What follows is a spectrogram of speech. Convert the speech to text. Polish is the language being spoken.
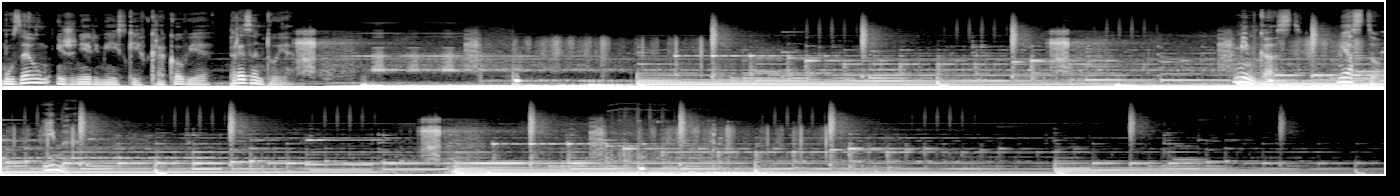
Muzeum Inżynierii Miejskiej w Krakowie prezentuje. Mimcast. Miasto i my.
